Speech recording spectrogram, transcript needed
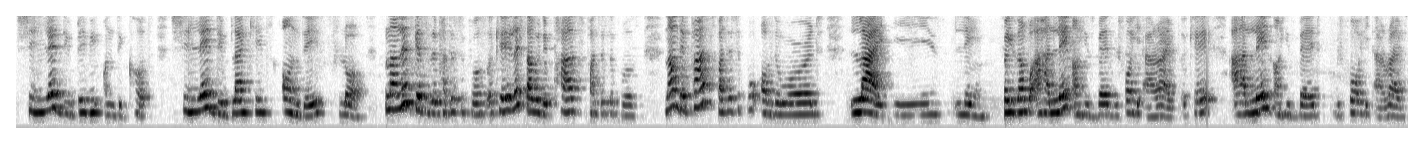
She laid the baby on the cot. She laid the blankets on the floor. Now let's get to the participles, okay? Let's start with the past participles. Now the past participle of the word lie is lain. For example, I had lain on his bed before he arrived, okay? I had lain on his bed before he arrived.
